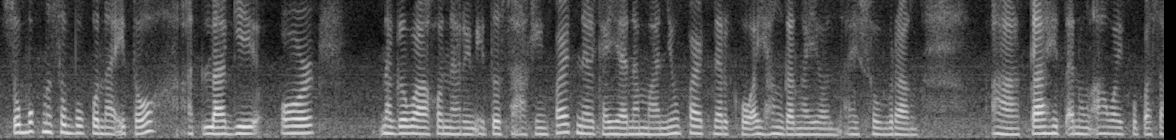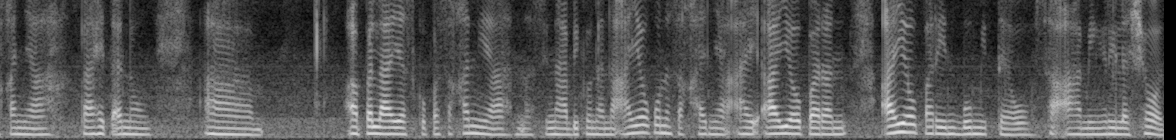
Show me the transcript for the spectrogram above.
Subok na subok ko na ito at lagi or nagawa ko na rin ito sa aking partner kaya naman yung partner ko ay hanggang ngayon ay sobrang uh, kahit anong away ko pa sa kanya kahit anong uh, uh, palayas ko pa sa kanya na sinabi ko na na ayaw ko na sa kanya ay ayaw pa ayaw pa rin bumitaw sa aming relasyon.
